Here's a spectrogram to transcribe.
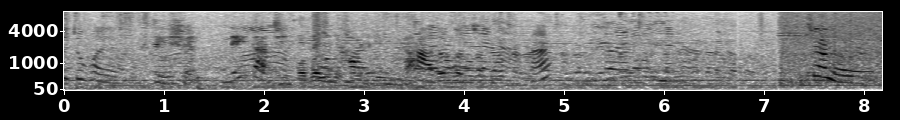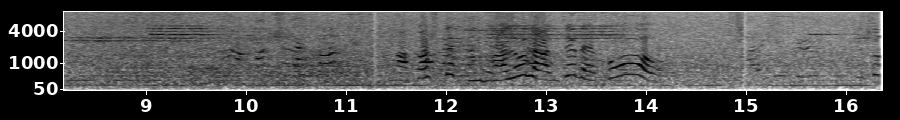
যে চুপ হয়ে গেছে। স্টেশন নেতাজি কুদঘাট আদর করছে হ্যাঁ? চলো। আকাশটা কি ভালো লাগছে দেখো। তো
